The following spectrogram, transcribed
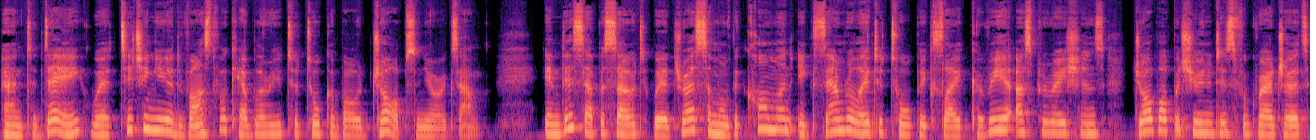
And today we're teaching you advanced vocabulary to talk about jobs in your exam. In this episode, we address some of the common exam related topics like career aspirations, job opportunities for graduates,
